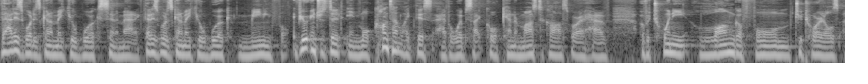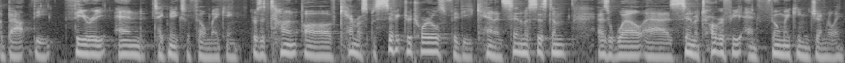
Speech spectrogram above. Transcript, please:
That is what is going to make your work cinematic. That is what is going to make your work meaningful. If you're interested in more content like this, I have a website called Canon Masterclass where I have over 20 longer form tutorials about the theory and techniques of filmmaking. There's a ton of camera specific tutorials for the Canon cinema system, as well as cinematography and filmmaking generally.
